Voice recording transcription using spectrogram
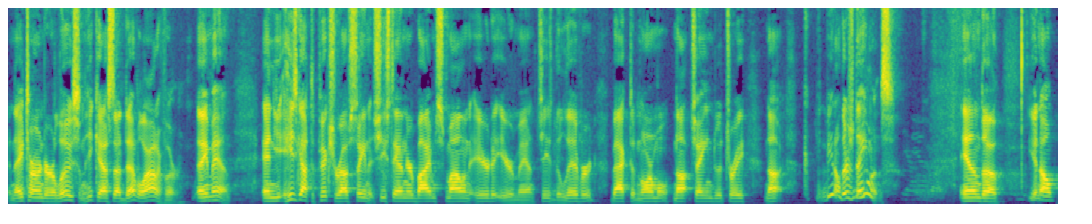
And they turned her loose, and he cast that devil out of her. Amen. And he's got the picture. I've seen it. She's standing there by him, smiling ear to ear, man. She's delivered, back to normal, not chained to a tree. Not, you know, there's demons. And, uh, you know,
